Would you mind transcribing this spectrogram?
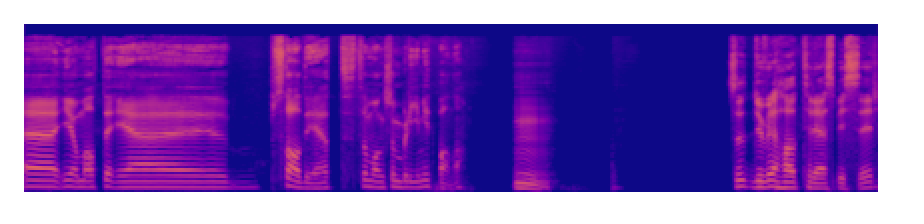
eh, i og med at det er stadighet så mange som blir midtbaner. Mm. Så du vil ha tre spisser?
